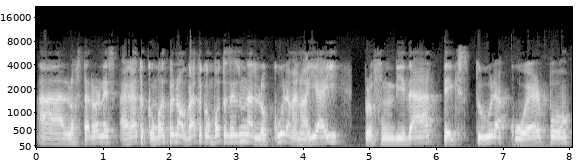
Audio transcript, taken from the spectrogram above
a los talones a Gato con Botas. Pero no, Gato con Botas es una locura, mano. Ahí hay profundidad, textura, cuerpo,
